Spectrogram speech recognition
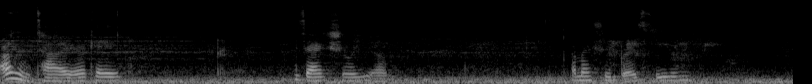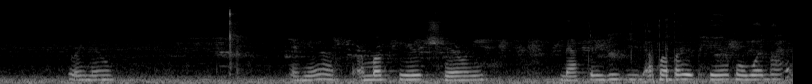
I am tired, okay? It's actually, um, I'm actually breastfeeding right now. And yeah, I'm up here chilling. And after he eat, I'm gonna burp him or whatnot.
